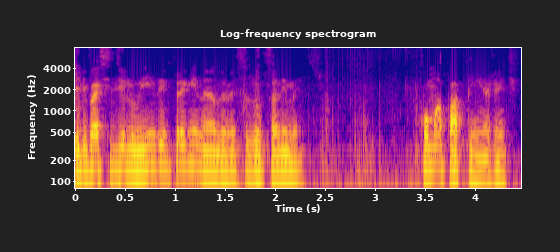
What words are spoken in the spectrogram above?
ele vai se diluindo e impregnando nesses outros alimentos. Como a papinha a gente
